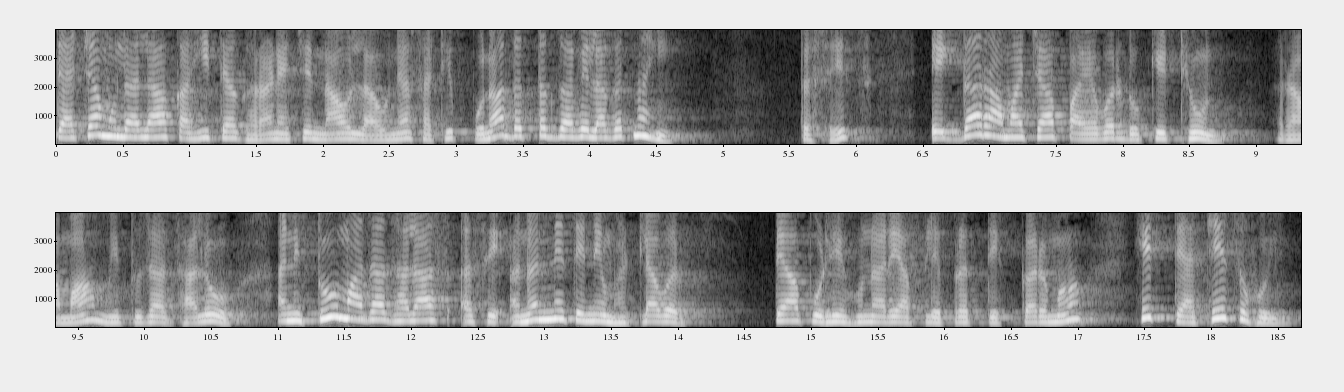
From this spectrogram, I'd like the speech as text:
त्याच्या मुलाला काही त्या घराण्याचे नाव लावण्यासाठी पुन्हा दत्तक जावे लागत नाही. तसेच एकदा रामाच्या पायावर डोके ठेवून रामा मी तुझा झालो आणि तू माझा झालास असे अनन्यतेने म्हटल्यावर त्यापुढे होणारे आपले प्रत्येक कर्म हे त्याचेच होईल.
